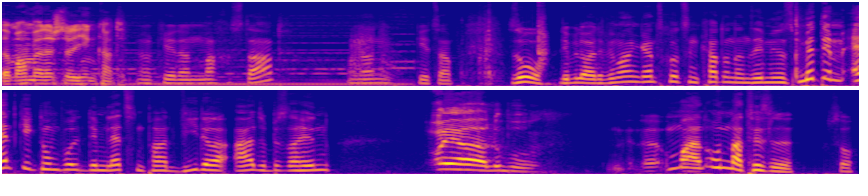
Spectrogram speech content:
Dann machen wir an der Stelle hier einen Cut. Okay, dann mach Start. Und dann geht's ab. So, liebe Leute, wir machen ganz kurz einen Cut und dann sehen wir uns mit dem Endgegner und wohl dem letzten Part wieder. Also bis dahin. Euer Lubu. Äh, und Matissel. So.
